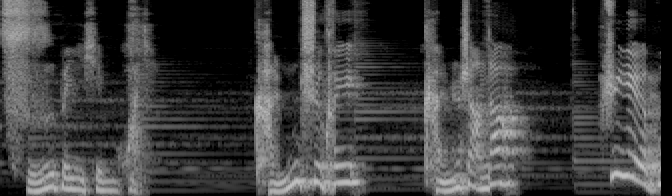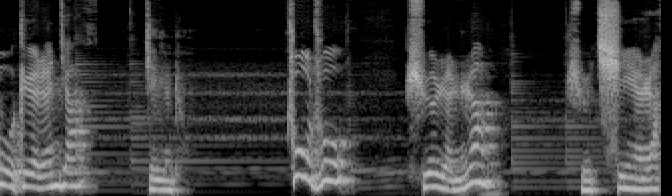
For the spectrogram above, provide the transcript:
慈悲心化解。肯吃亏。肯上当，绝不给人家结冤仇，处处学忍让，学谦让，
